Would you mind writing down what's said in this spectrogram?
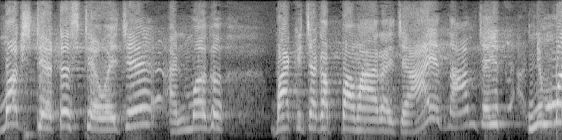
मग स्टेटस ठेवायचे आणि मग बाकीच्या गप्पा मारायच्या. आहेत ना आमच्या इथं निम्म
